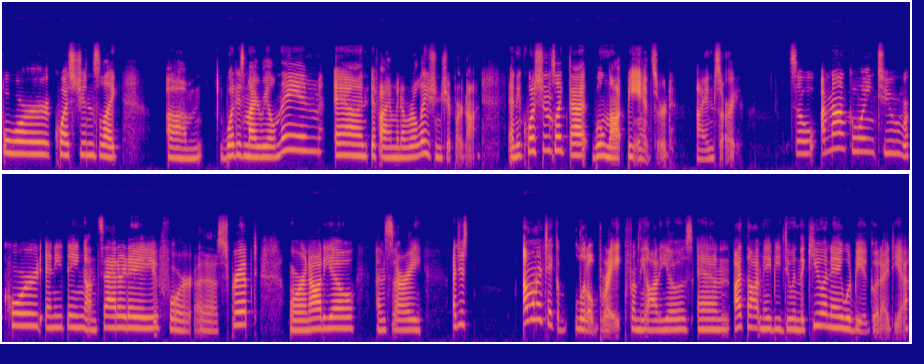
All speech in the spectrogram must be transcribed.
for questions like um, what is my real name and if I'm in a relationship or not. Any questions like that will not be answered. I'm sorry. So, I'm not going to record anything on Saturday for a script or an audio. I'm sorry. I just I want to take a little break from the audios and I thought maybe doing the Q&A would be a good idea.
